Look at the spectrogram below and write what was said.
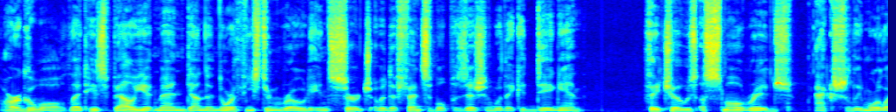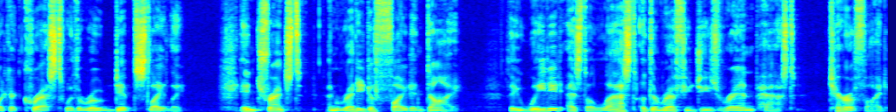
Argowal led his valiant men down the northeastern road in search of a defensible position where they could dig in. They chose a small ridge, actually more like a crest where the road dipped slightly. Entrenched and ready to fight and die, they waited as the last of the refugees ran past, terrified,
